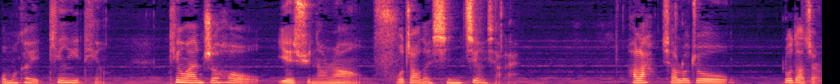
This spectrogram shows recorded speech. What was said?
我们可以听一听，听完之后也许能让浮躁的心静下来。好了，小鹿就录到这儿，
